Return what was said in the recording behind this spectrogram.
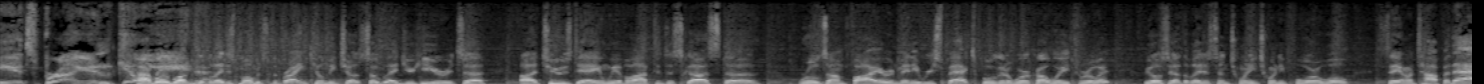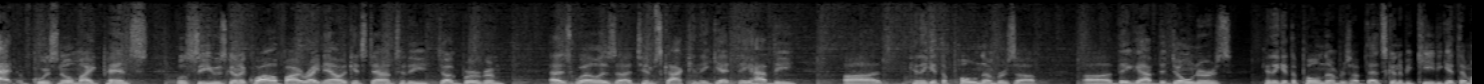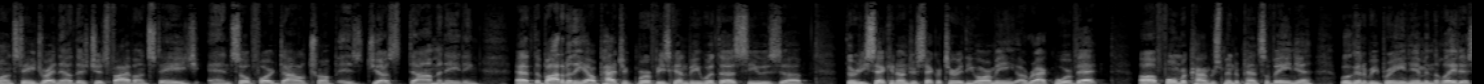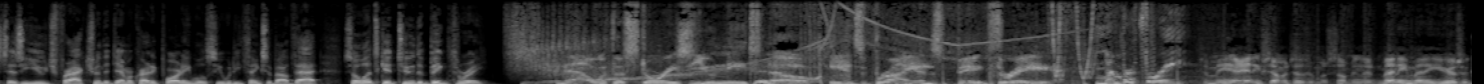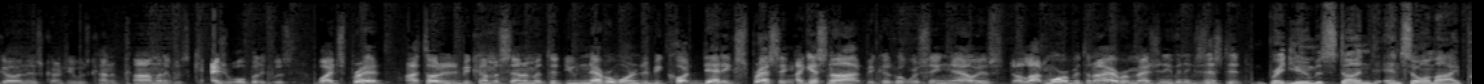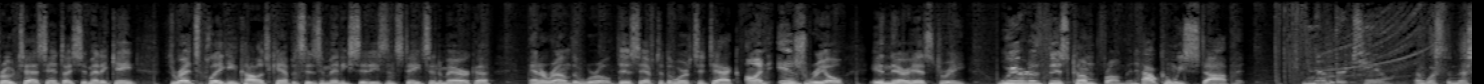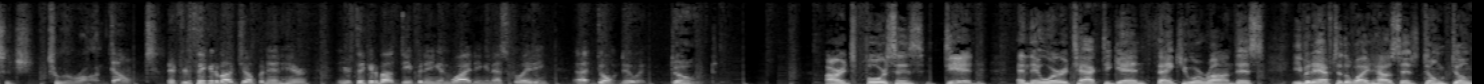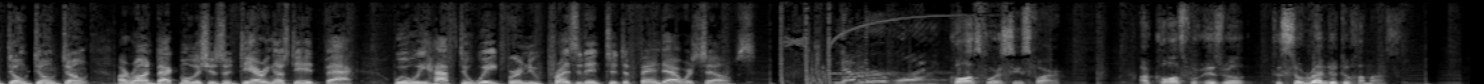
It's Brian Kilmeade. Hi, everyone. Welcome to the latest moments of the Brian Kilmeade Show. So glad you're here. It's uh, uh, Tuesday, and we have a lot to discuss. The world's on fire in many respects, but we're going to work our way through it. We also have the latest on 2024. We'll stay on top of that. Of course, no Mike Pence. We'll see who's going to qualify. Right now, it gets down to the Doug Burgum as well as uh, Tim Scott. Can they get? They have the. Uh, can they get the poll numbers up? Uh, they have the donors. Can they get the poll numbers up? That's going to be key to get them on stage. Right now, there's just five on stage, and so far, Donald Trump is just dominating. At the bottom of the hour, Patrick Murphy's going to be with us. He was uh, 32nd Undersecretary of the Army, Iraq War vet. Uh, former congressman of Pennsylvania. We're going to be bringing him in the latest. There's a huge fracture in the Democratic Party. We'll see what he thinks about that. So let's get to the big three. Now, with the stories you need to know, it's Brian's Big Three. Number three. To me, anti Semitism was something that many, many years ago in this country was kind of common. It was casual, but it was widespread. I thought it had become a sentiment that you never wanted to be caught dead expressing. I guess not, because what we're seeing now is a lot more of it than I ever imagined even existed. Brit Hume is stunned, and so am I. Protests, anti Semitic hate, threats plaguing college campuses in many cities and states in America and around the world. This after the worst attack on Israel in their history. Where does this come from, and how can we stop it? Number two. And what's the message to Iran? Don't. If you're thinking about jumping in here, and you're thinking about deepening and widening and escalating, uh, don't do it. Don't. Our forces did, and they were attacked again. Thank you, Iran. This, even after the White House says, don't, don't, don't, don't, don't. Iran backed militias are daring us to hit back. Will we have to wait for a new president to defend ourselves? Number one. Calls for a ceasefire are calls for Israel to surrender to Hamas.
